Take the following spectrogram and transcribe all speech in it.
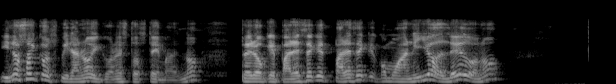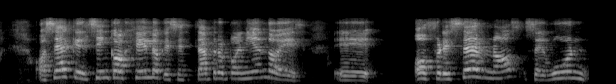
Y no soy conspiranoico en estos temas, ¿no? Pero que parece que parece que como anillo al dedo, ¿no? O sea que el 5G lo que se está proponiendo es eh, ofrecernos, según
